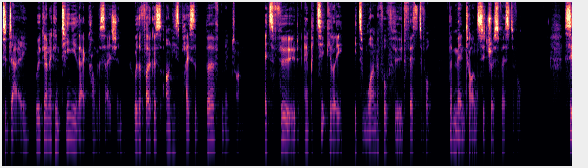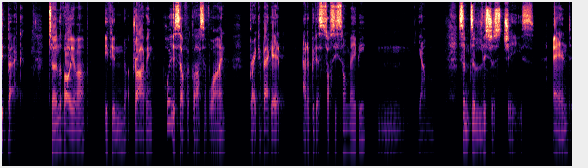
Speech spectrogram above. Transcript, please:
Today, we're going to continue that conversation with a focus on his place of birth, Menton, its food, and particularly its wonderful food festival, the Menton Citrus Festival. Sit back, turn the volume up. If you're not driving, pour yourself a glass of wine, break a baguette, Add a bit of saucisson, maybe. Mmm, yum. Some delicious cheese. And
